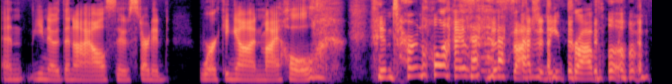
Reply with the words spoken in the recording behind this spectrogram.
And you know, then I also started working on my whole internalized misogyny problem.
